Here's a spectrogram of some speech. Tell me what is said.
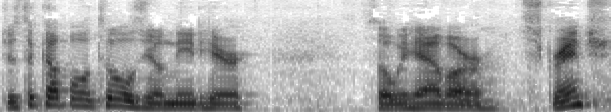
Just a couple of tools you'll need here. So we have our scrench.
